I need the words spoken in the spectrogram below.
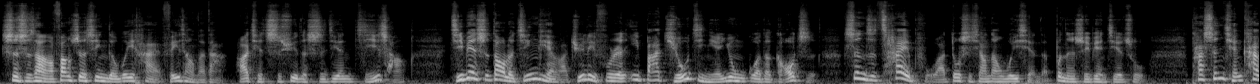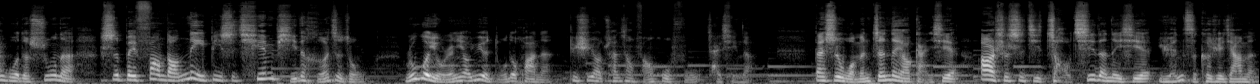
事实上，放射性的危害非常的大，而且持续的时间极长。即便是到了今天啊，居里夫人一八九几年用过的稿纸，甚至菜谱啊，都是相当危险的，不能随便接触。他生前看过的书呢，是被放到内壁是铅皮的盒子中。如果有人要阅读的话呢，必须要穿上防护服才行的。但是我们真的要感谢二十世纪早期的那些原子科学家们。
